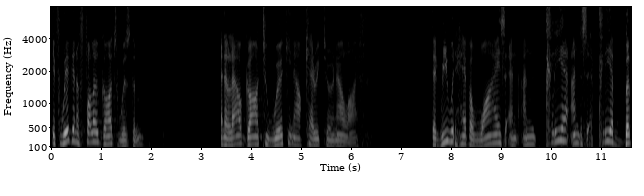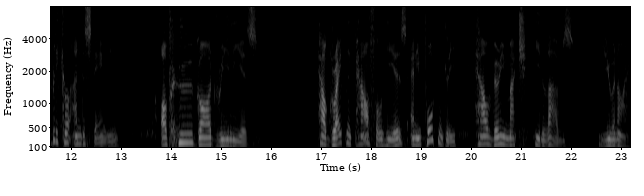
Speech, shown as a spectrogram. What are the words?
if we're going to follow God's wisdom and allow God to work in our character in our life, that we would have a wise and un- clear, under- a clear biblical understanding of who God really is, how great and powerful He is, and importantly, how very much He loves you and I.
